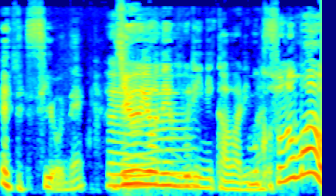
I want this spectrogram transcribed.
前ですよね。へー。14年ぶりに変わります。その前は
